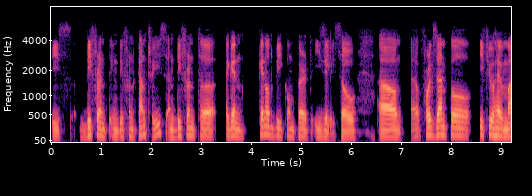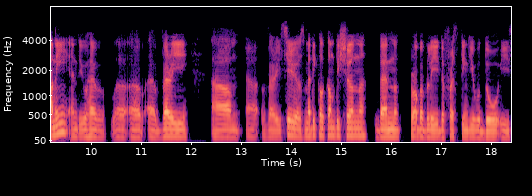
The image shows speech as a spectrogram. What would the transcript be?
is different in different countries and different again cannot be compared easily. So, um, uh, for example, if you have money and you have uh, a, a, very um, a very serious medical condition, then probably the first thing you would do is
